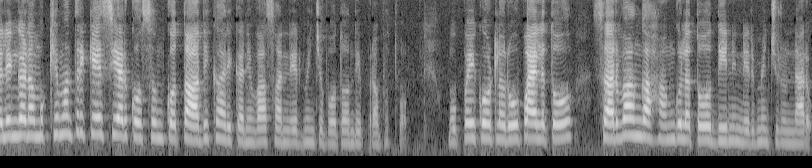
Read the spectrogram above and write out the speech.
తెలంగాణ ముఖ్యమంత్రి కేసీఆర్ కోసం కొత్త అధికారిక నివాసాన్ని నిర్మించబోతోంది ప్రభుత్వం. ముప్పై కోట్ల రూపాయలతో సర్వాంగ హంగులతో దీన్ని నిర్మించనున్నారు.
